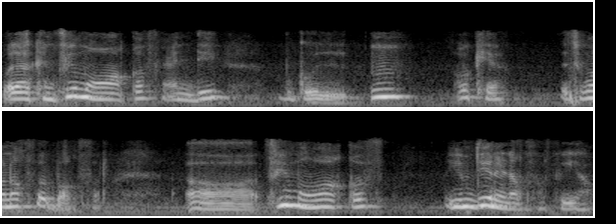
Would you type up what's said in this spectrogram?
ولكن في مواقف عندي بقول أمم أوكي تبغون أغفر بغفر. آه في مواقف يمدينا نغفر فيها.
